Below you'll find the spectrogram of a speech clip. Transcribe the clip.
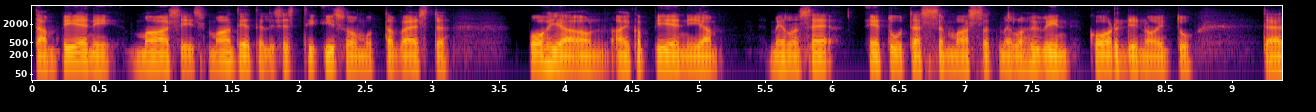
Tämä on pieni maa siis maantieteellisesti iso, mutta väestöpohja on aika pieni ja meillä on se etu tässä maassa, että meillä on hyvin koordinoitu tämä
